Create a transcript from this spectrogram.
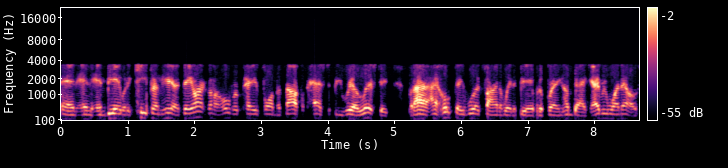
and, and, and be able to keep him here. They aren't going to overpay for him. Malcolm has to be realistic, but I, I hope they would find a way to be able to bring him back. Everyone else,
